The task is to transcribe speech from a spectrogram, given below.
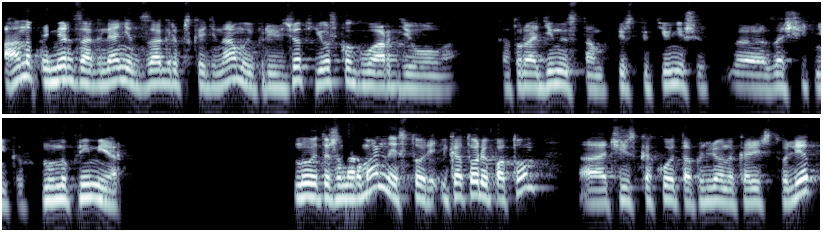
а, например, заглянет в Загребское «Динамо» и привезет Йошко Гвардиола, который один из там перспективнейших э, защитников. Ну, например. Ну, это же нормальная история, и который потом, а, через какое-то определенное количество лет,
